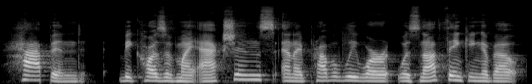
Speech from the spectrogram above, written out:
happened because of my actions and I probably were was not thinking about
